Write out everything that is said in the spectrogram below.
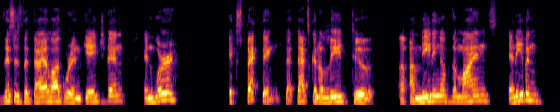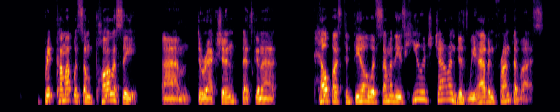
this is the dialogue we're engaged in. And we're expecting that that's going to lead to a, a, meeting of the minds and even come up with some policy um, direction that's going to help us to deal with some of these huge challenges we have in front of us.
